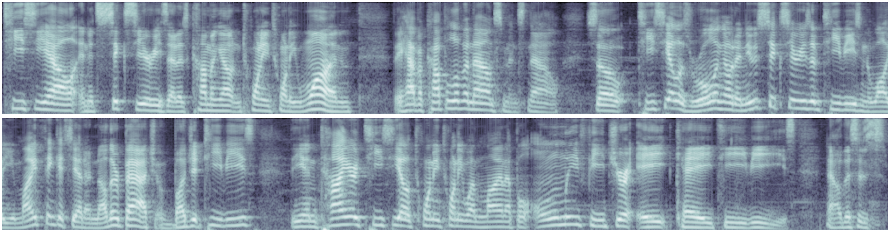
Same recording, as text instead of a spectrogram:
TCL and its 6 series that is coming out in 2021, they have a couple of announcements now. So TCL is rolling out a new 6 series of TVs, and while you might think it's yet another batch of budget TVs, the entire TCL 2021 lineup will only feature 8K TVs. Now, this is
